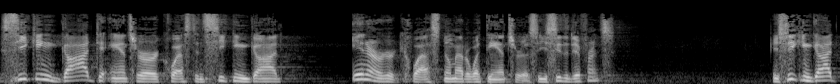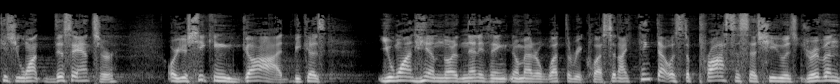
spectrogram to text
seeking God to answer our request and seeking God in our request, no matter what the answer is. So you see the difference? You're seeking God because you want this answer, or you're seeking God because you want him more than anything, no matter what the request. And I think that was the process as she was driven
